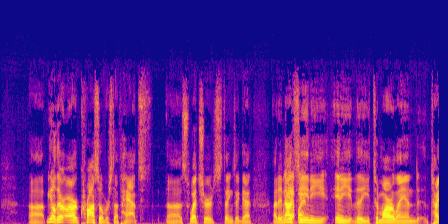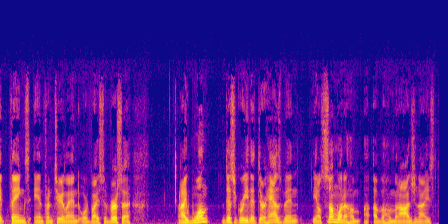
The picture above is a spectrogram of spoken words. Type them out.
uh, you know, there are crossover stuff, hats, uh, sweatshirts, things like that. I did Oh, not yeah, see any any the Tomorrowland type things in Frontierland or vice versa. I won't disagree that there has been, you know, somewhat of, hom- of a homogenized,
